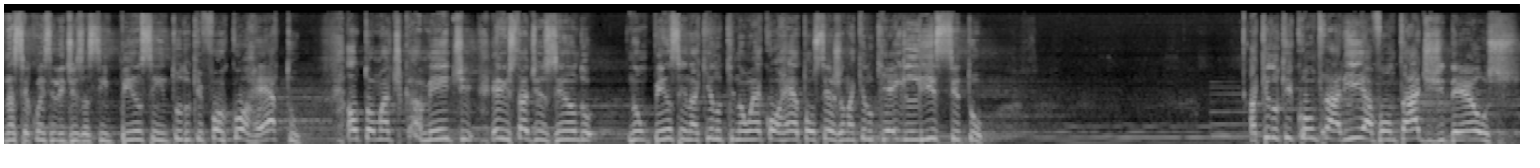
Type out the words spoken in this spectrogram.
Na sequência ele diz assim: pensem em tudo que for correto. Automaticamente ele está dizendo: não pensem naquilo que não é correto, ou seja, naquilo que é ilícito, aquilo que contraria a vontade de Deus,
